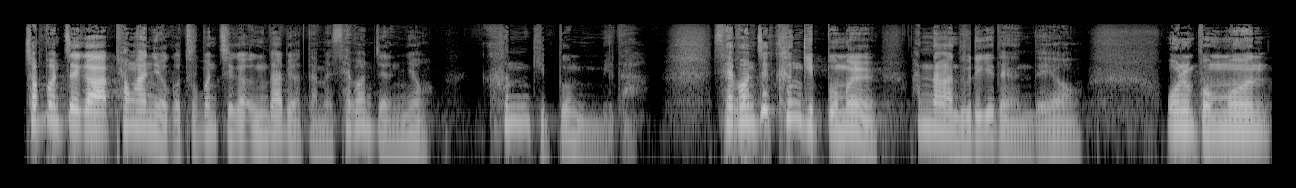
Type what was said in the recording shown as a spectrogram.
첫 번째가 평안이었고 두 번째가 응답이었다면 세 번째는요 큰 기쁨입니다. 세 번째 큰 기쁨을 한나가 누리게 되는데요. 오늘 본문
